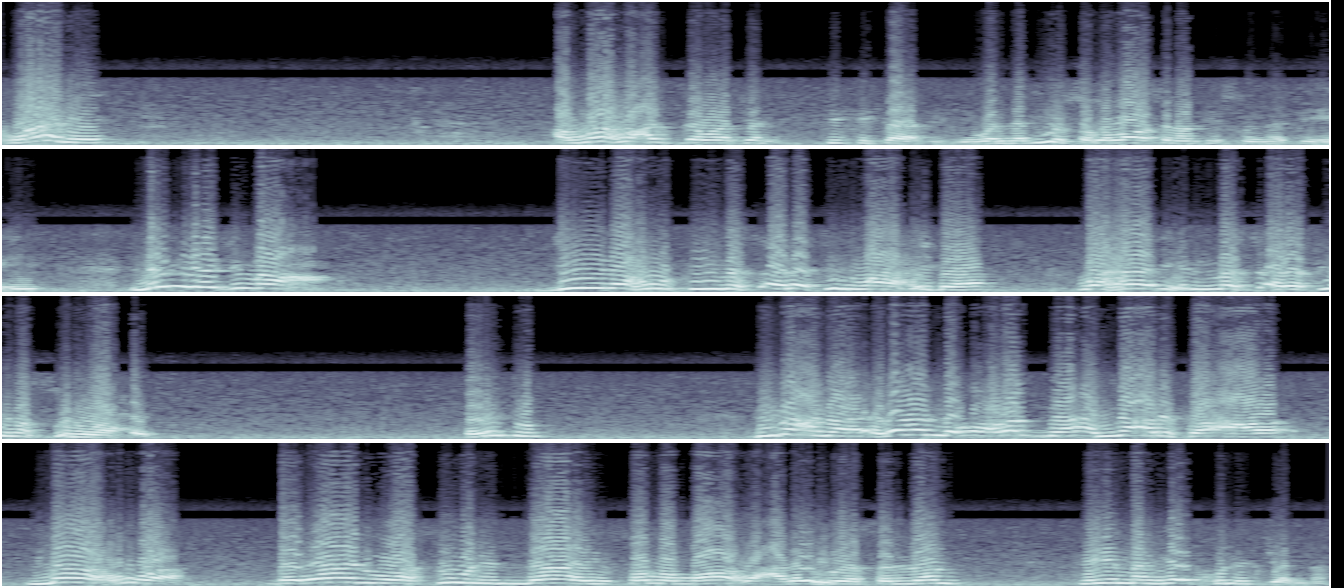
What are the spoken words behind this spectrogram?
إخواني الله عز وجل في كتابه والنبي صلى الله عليه وسلم في سنته لم يجمع دينه في مسألة واحدة وهذه المسألة في نص واحد. فهمتم؟ بمعنى الآن لو أردنا أن نعرف ما هو بيان رسول الله صلى الله عليه وسلم في من يدخل الجنة.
